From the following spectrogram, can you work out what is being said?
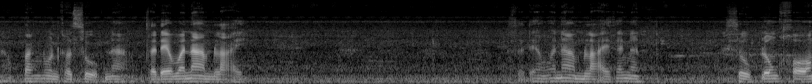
น้ำฟังนนเขาสูบน้ำแสดงว่าน้ำหลาย แสดงว่าน้ำหลายทั้งนั้น สูบลงคลอง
